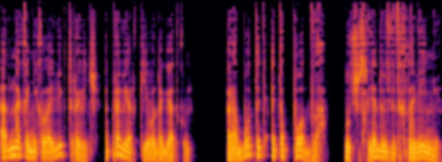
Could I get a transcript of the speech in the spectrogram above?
Однако Николай Викторович опроверг его догадку. Работать — это подло. Лучше следовать вдохновению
